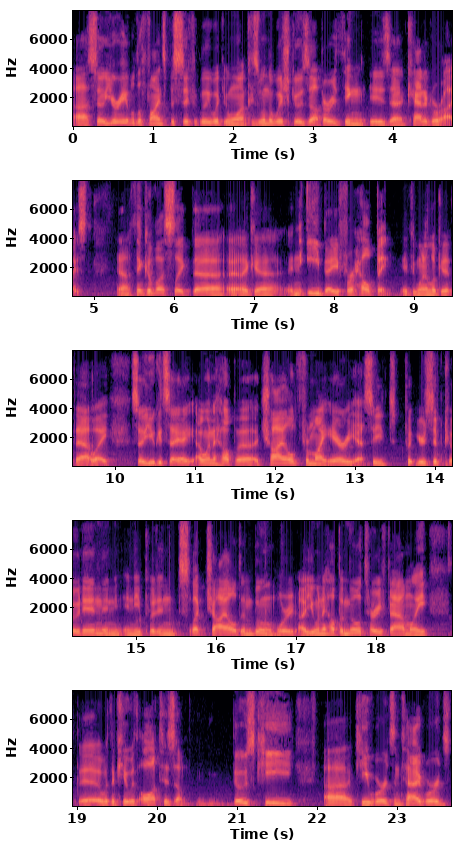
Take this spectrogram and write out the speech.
Uh, so you're able to find specifically what you want because when the wish goes up, everything is uh, categorized You know, think of us like the uh, like a, an eBay for helping, if you want to look at it that way. So you could say, I want to help a, a child from my area. So you put your zip code in, and, and you put in select child, and boom. Or uh, you want to help a military family uh, with a kid with autism. Those key uh, keywords and tag words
